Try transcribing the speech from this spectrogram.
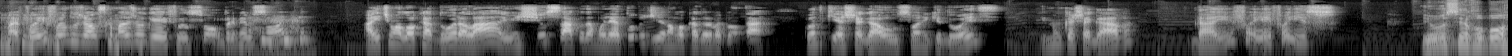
Mas foi, foi um dos jogos que eu mais joguei. Foi o, so, o primeiro Sonic. Aí tinha uma locadora lá, eu enchi o saco da mulher todo dia na locadora pra perguntar quando que ia chegar o Sonic 2. E nunca chegava. Daí foi, foi isso. E você, robô?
